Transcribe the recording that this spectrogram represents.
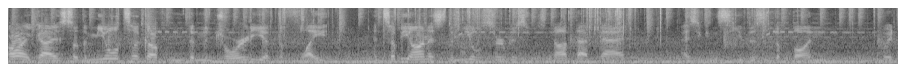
Alright guys, so the mule took up the majority of the flight, and to be honest, the mule service was not that bad. As you can see, this is the bun, which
